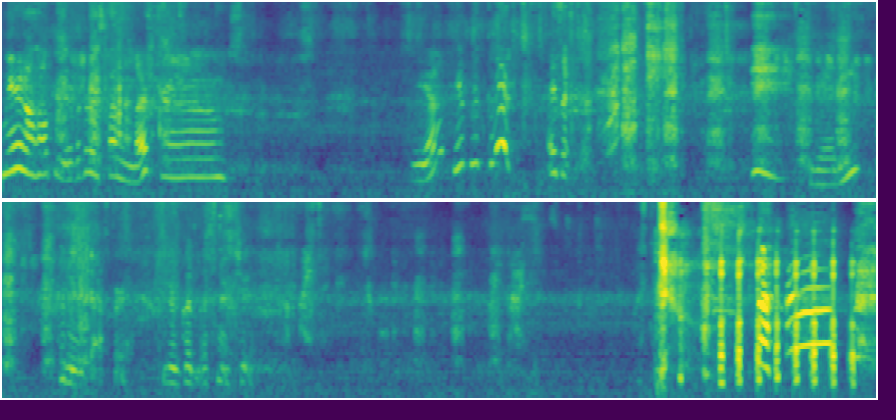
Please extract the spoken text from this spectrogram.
Come here and I'll help you. Look at those fun mushrooms. Yep, yep, yep. Come here. Isaac. Ready? Come here, Jasper. You're a good listener too.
